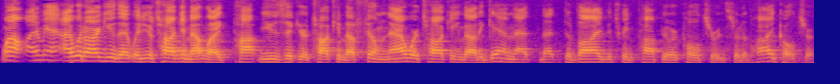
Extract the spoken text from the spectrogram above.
Well, I mean, I would argue that when you're talking about like pop music, you're talking about film. Now we're talking about again that that divide between popular culture and sort of high culture.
